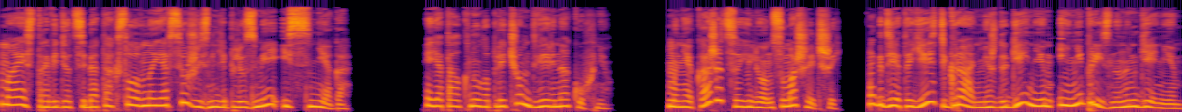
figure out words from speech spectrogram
Маэстро ведет себя так, словно я всю жизнь леплю змей из снега. Я толкнула плечом дверь на кухню. Мне кажется, или он сумасшедший? Где-то есть грань между гением и непризнанным гением.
